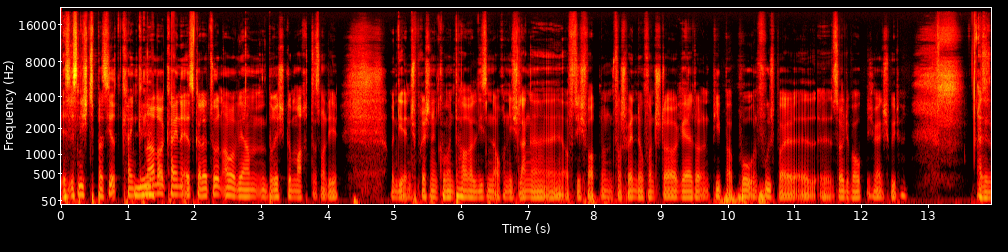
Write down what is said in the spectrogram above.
es ist nichts passiert, kein Knaller, keine Eskalation, aber wir haben einen Bericht gemacht, dass man die und die entsprechenden Kommentare ließen auch nicht lange äh, auf sich warten und Verschwendung von Steuergeldern und Pipapo und Fußball äh, äh sollte überhaupt nicht mehr gespielt werden. Also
